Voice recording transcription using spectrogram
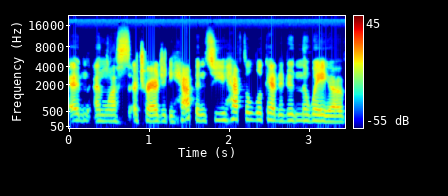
and unless a tragedy happens so you have to look at it in the way of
